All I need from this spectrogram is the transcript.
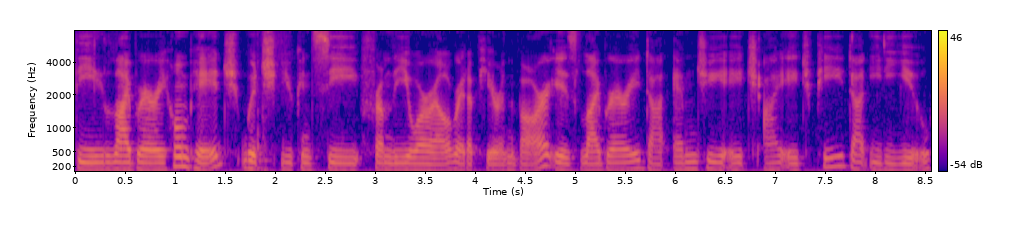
the library homepage, which you can see from the URL right up here in the bar is library.mghihp.edu.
